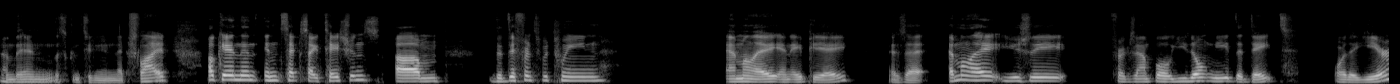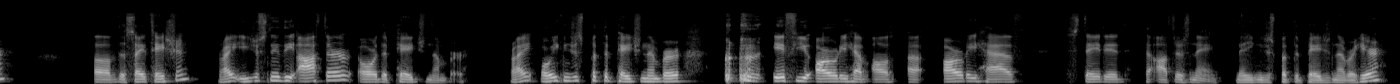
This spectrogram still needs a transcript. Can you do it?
And then let's continue next slide. Okay, and then in-text citations, um, the difference between MLA and APA is that MLA usually, for example, you don't need the date or the year of the citation right? You just need the author or the page number, right? Or you can just put the page number if you already have uh, already have stated the author's name. Then you can just put the page number here.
